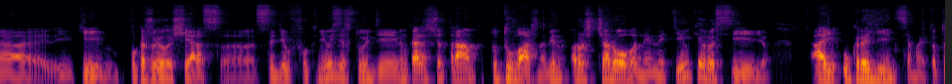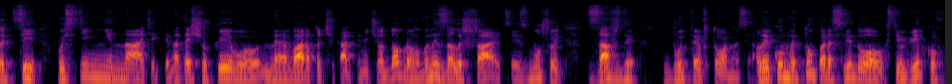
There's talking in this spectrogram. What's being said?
е, який покажу його ще раз. е, Сидів в Фокнюзі студії. Він каже, що Трамп тут уважно він розчарований не тільки Росією, а й українцями. Тобто, ці постійні натяки на те, що Києву не варто чекати нічого доброго, вони залишаються і змушують завжди бути в тонусі. Але яку мету переслідував Стів Вітков,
